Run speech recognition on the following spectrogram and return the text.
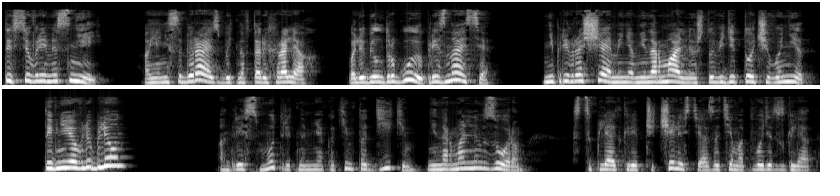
ты все время с ней. А я не собираюсь быть на вторых ролях. Полюбил другую, признайся. Не превращай меня в ненормальную, что видит то, чего нет. Ты в нее влюблен? Андрей смотрит на меня каким-то диким, ненормальным взором, сцепляет крепче челюсти, а затем отводит взгляд,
